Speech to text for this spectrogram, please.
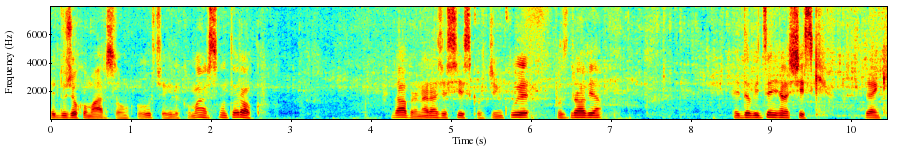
I dużo komar są. Kurczę, ile komar są to roku. Dobra, na razie wszystko. Dziękuję, pozdrawiam i do widzenia na wszystkich. Dzięki.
